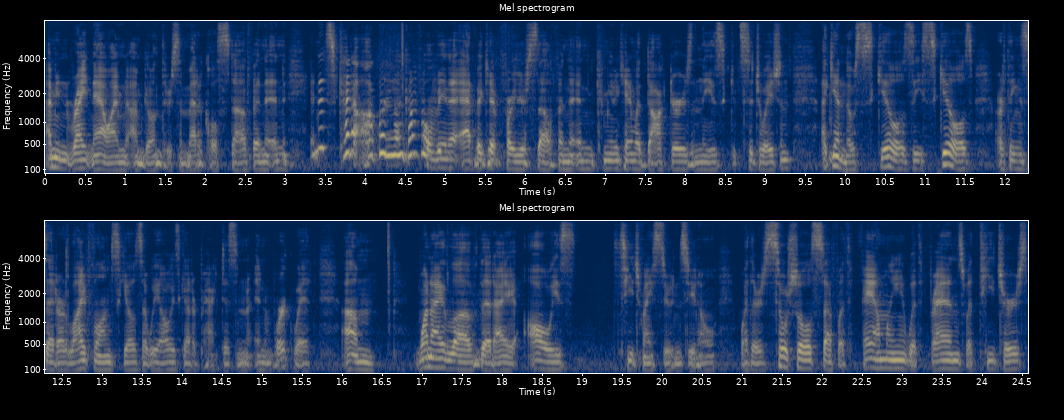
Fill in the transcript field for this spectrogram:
I mean, right now I'm I'm going through some medical stuff, and and and it's kind of awkward and uncomfortable being an advocate for yourself and and communicating with doctors in these situations. Again, those skills, these skills are things that are lifelong skills that we always got to practice and, and work with. Um, one I love that I always teach my students, you know, whether it's social stuff with family, with friends, with teachers,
